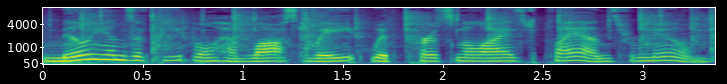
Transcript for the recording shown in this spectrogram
Millions of people have lost weight with personalized plans from Noom,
